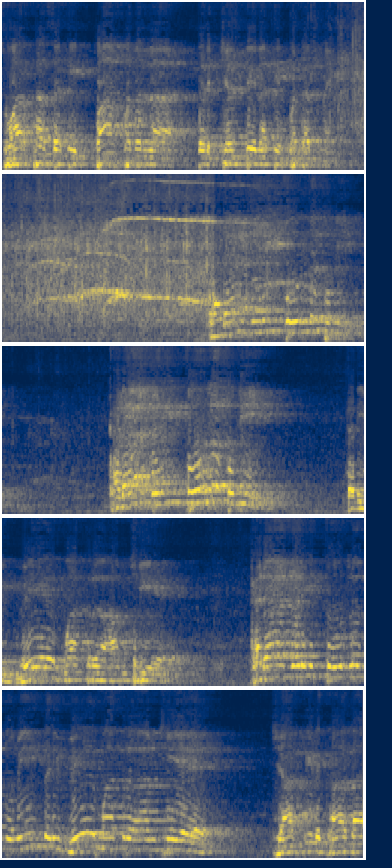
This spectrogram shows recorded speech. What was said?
स्वार्थासाठी बाप बदलला तर जनतेला ते पटत नाही. घड्याळ जरी चोरलं तुम्ही घड्याळ जरी चोरलं तुम्ही तरी वेळ मात्र आमची आहे. घड्याळ जरी चोरलं तुम्ही तरी वेळ मात्र आमची आहे. जाकीट घाला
